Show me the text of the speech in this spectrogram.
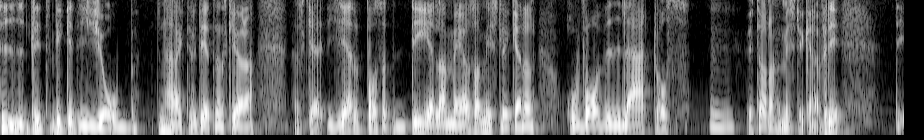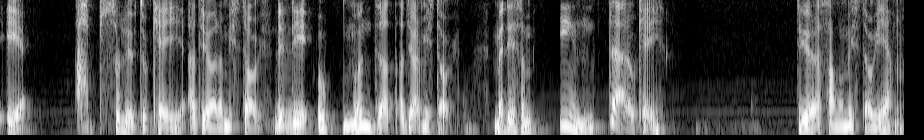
tydligt vilket jobb den här aktiviteten ska göra. Den ska hjälpa oss att dela med oss av misslyckanden och vad vi lärt oss mm. utav de här misslyckandena. För det, det är absolut okej okay att göra misstag. Det, mm. det, är uppmuntrat att göra misstag. Men det som inte är okej okay, det är att göra samma misstag igen.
